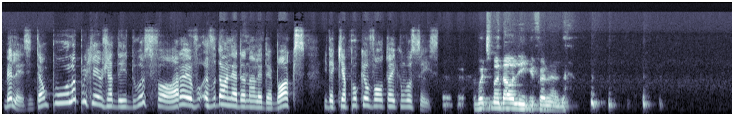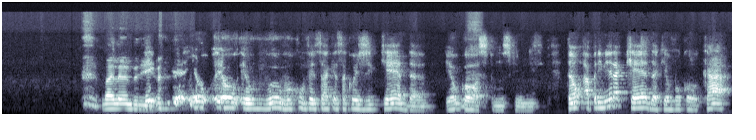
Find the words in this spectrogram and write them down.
Beleza, então pula, porque eu já dei duas fora. Eu vou, eu vou dar uma olhada na Leatherbox e daqui a pouco eu volto aí com vocês. Eu vou te mandar o link, Fernando. Vai, Leandrinho. Eu, eu, eu, vou, eu vou confessar que essa coisa de queda eu gosto nos filmes. Então, a primeira queda que eu vou colocar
